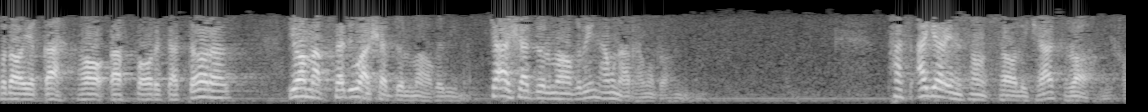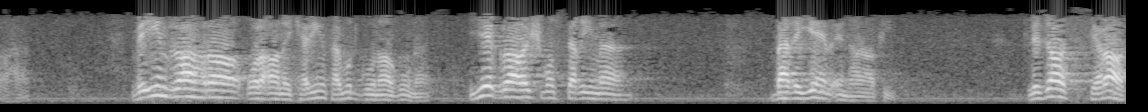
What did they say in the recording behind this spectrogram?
خدای قفار ستار است یا مقصد او اشد المعاقبین است. که اشد المعاقبین همون ارحم الراحمین پس اگر انسان سالک است راه می‌خواهد. و این راه را قرآن کریم فرمود گوناگون است. یک راهش مستقیم است. بقیه انحرافی. لذا سرات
